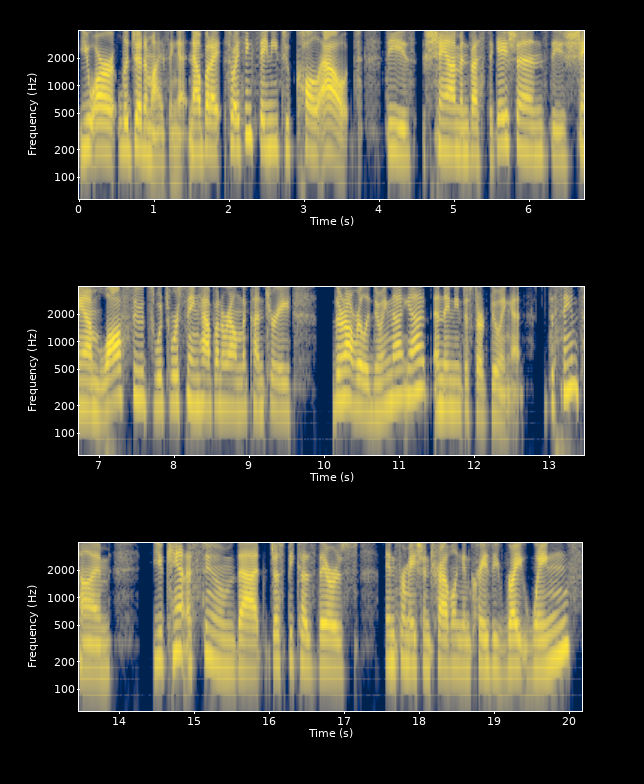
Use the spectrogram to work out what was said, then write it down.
you are legitimizing it. Now, but I so I think they need to call out these sham investigations, these sham lawsuits which we're seeing happen around the country. They're not really doing that yet and they need to start doing it. At the same time, you can't assume that just because there's information traveling in crazy right wings,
